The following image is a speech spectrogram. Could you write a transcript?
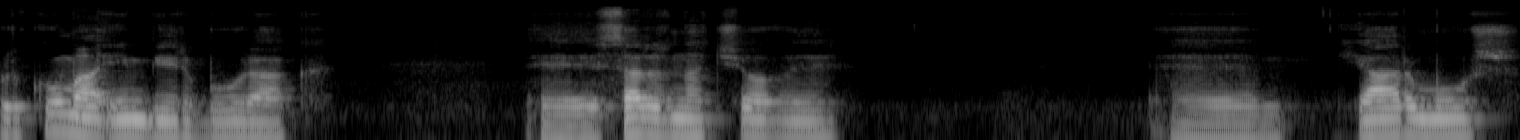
kurkuma, imbir, burak, yy, ser naciowy, yy, jarmuż,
